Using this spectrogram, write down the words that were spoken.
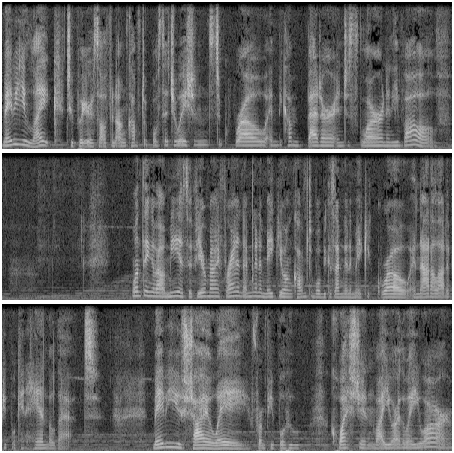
Maybe you like to put yourself in uncomfortable situations to grow and become better and just learn and evolve. One thing about me is if you're my friend, I'm going to make you uncomfortable because I'm going to make you grow, and not a lot of people can handle that. Maybe you shy away from people who question why you are the way you are.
